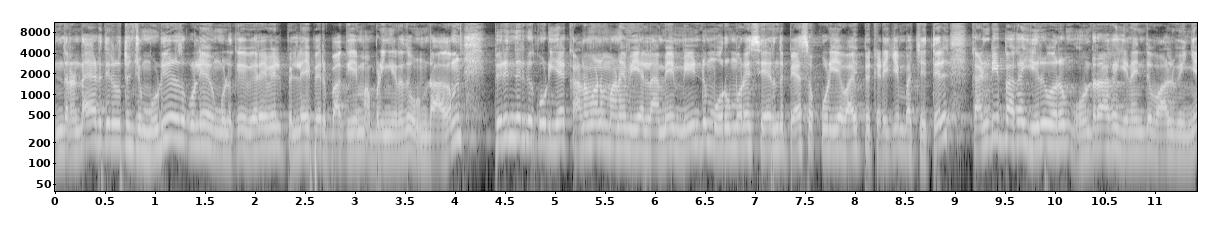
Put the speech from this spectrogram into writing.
இந்த ரெண்டாயிரத்தி இருபத்தஞ்சு முடிகிறதுக்குள்ளேயே உங்களுக்கு விரைவில் பிள்ளை பேர் பாக்கியம் அப்படிங்கிறது உண்டாகும். பிரிந்திருக்கக்கூடிய கணவன் மனைவி எல்லாமே மீண்டும் ஒரு முறை சேர்ந்து பேசக்கூடிய வாய்ப்பு கிடைக்கும் பட்சத்தில் கண்டிப்பாக இருவரும் ஒன்றாக இணைந்து வாழ்வீங்க.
